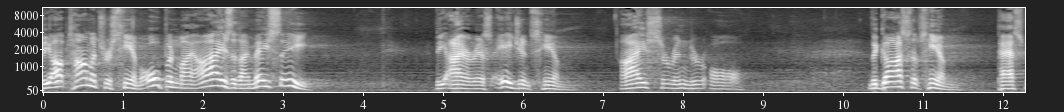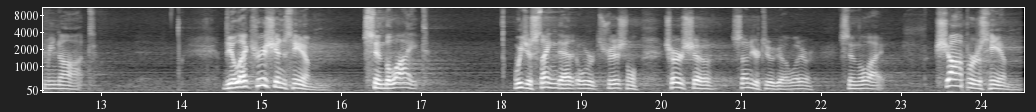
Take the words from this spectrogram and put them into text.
The optometrist hymn, Open my eyes that I may see. The IRS agent's hymn, I surrender all. The gossip's hymn, Pass me not. The electrician's hymn, Send the light. We just sang that over traditional church uh, Sunday or two ago, whatever. Send the light. Shopper's hymn,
